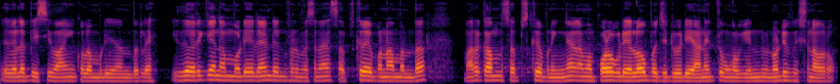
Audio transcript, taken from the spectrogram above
இது விலை பேசி வாங்கிக்கொள்ள முடியும் நண்பர்களே. இது வரைக்கும் நம்முடைய லேண்ட் இன்ஃபர்மேஷனை சப்ஸ்கிரைப் பண்ணாமல் இருந்தால் மறக்காமல் சப்ஸ்கிரைப் பண்ணிங்க நம்ம போடக்கூடிய லோ பட்ஜெட் வீடியோ அனைத்து உங்களுக்கு நோட்டிஃபிகேஷனாக வரும்.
